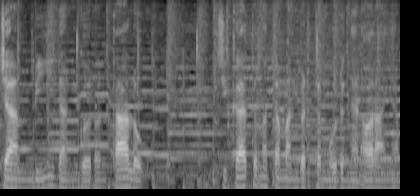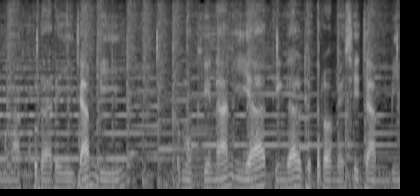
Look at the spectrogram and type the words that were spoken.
Jambi, dan Gorontalo. Jika teman-teman bertemu dengan orang yang mengaku dari Jambi, kemungkinan ia tinggal di provinsi Jambi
